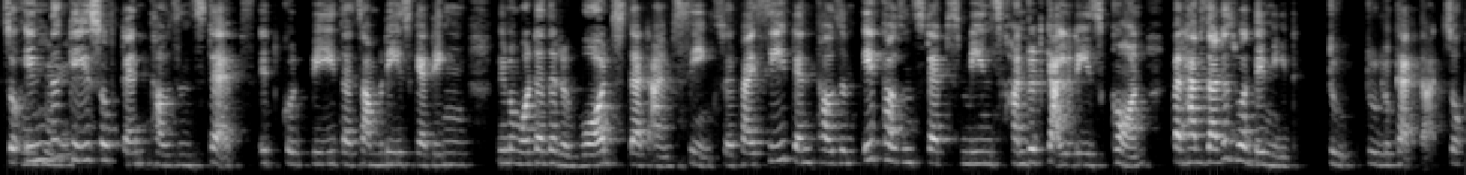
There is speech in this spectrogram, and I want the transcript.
So, in mm-hmm. the case of 10,000 steps, it could be that somebody is getting, you know, what are the rewards that I'm seeing? So, if I see 10,000, 8,000 steps means 100 calories gone, perhaps that is what they need to, to look at that. So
